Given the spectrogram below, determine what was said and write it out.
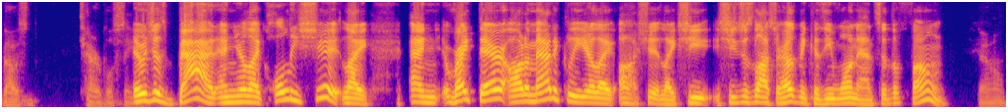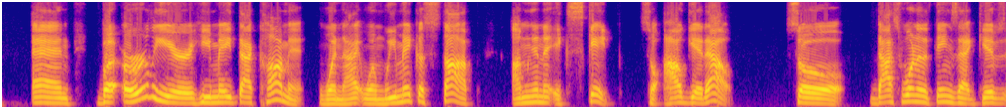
that was terrible scene. it was just bad. And you're like holy shit. Like and right there automatically you're like oh shit. Like she she just lost her husband because he won't answer the phone. Know. And but earlier he made that comment when i when we make a stop i'm gonna escape. So i'll get out. So that's one of the things that gives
